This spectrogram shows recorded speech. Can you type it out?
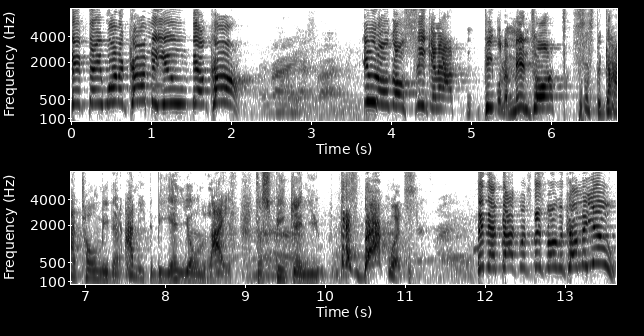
If they want to come to you, they'll come. You don't go seeking out people to mentor. Sister, God told me that I need to be in your life to speak in you. That's backwards. Isn't that backwards? They're supposed to come to you.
